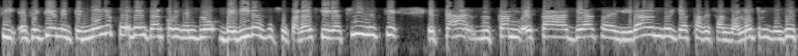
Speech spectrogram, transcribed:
sí, efectivamente, no le puedes dar, por ejemplo, bebidas azucaradas que digas, es que está, está, está, ya está delirando, ya está besando al otro, entonces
